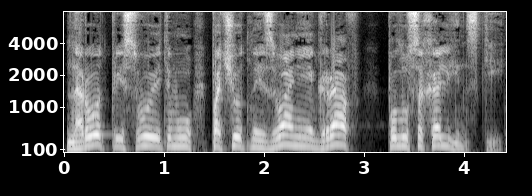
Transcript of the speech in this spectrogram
Народ присвоит ему почетное звание граф Полусахалинский,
